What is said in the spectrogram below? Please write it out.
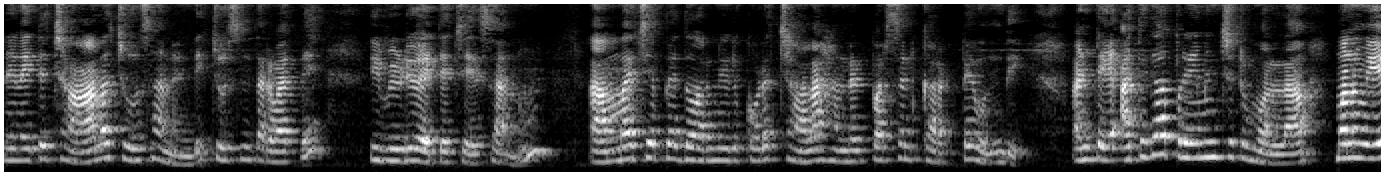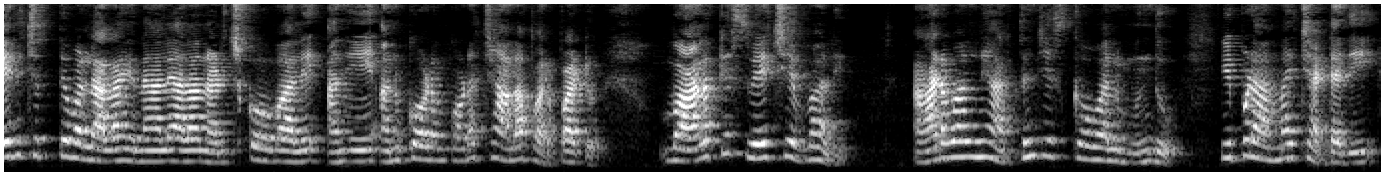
నేనైతే చాలా చూశానండి. చూసిన తర్వాతే ఈ వీడియో అయితే చేశాను. ఆ అమ్మాయి చెప్పే ధోరణిలు కూడా చాలా హండ్రెడ్ పర్సెంట్ కరెక్టే ఉంది. అంటే అతిగా ప్రేమించటం వల్ల మనం ఏది చెప్తే వాళ్ళు అలా వినాలి అలా నడుచుకోవాలి అని అనుకోవడం కూడా చాలా పొరపాటు. వాళ్ళకి స్వేచ్ఛ ఇవ్వాలి. ఆడవాళ్ళని అర్థం చేసుకోవాలి ముందు. ఇప్పుడు ఆ అమ్మాయి చెడ్డది.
